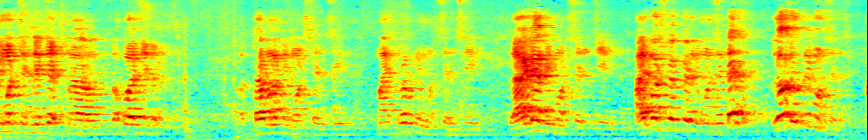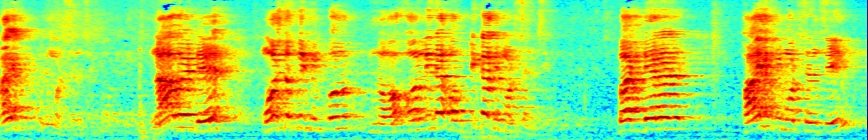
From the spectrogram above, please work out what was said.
remote sensor thermal remote sensing, micro remote sensing, lidar remote sensing, hyperspectral remote sensing. There lot of remote sensing, high remote sensing. Nowadays, most of the people know only the optical remote sensing, but there are five remote sensing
